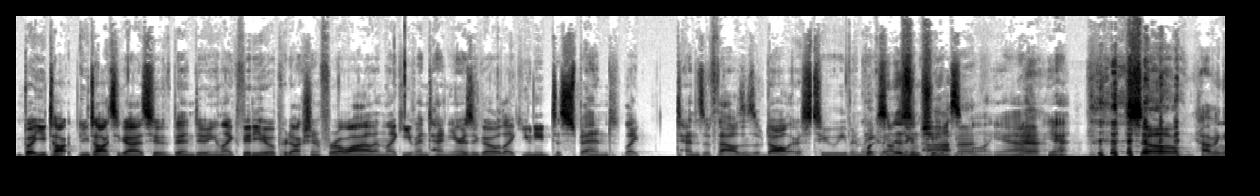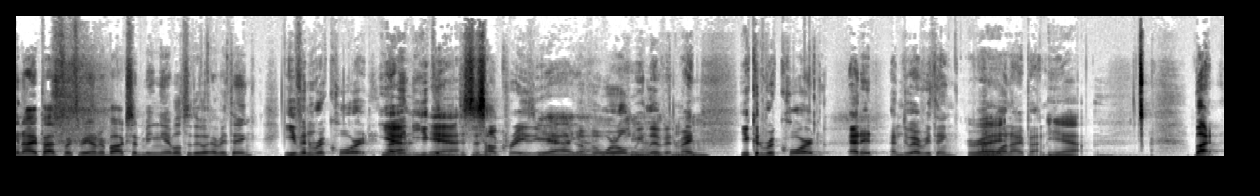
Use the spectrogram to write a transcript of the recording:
But you talk you talk to guys who've been doing like video production for a while and like even 10 years ago like you need to spend like tens of thousands of dollars to even make Equipment something isn't cheap, man. possible yeah yeah, so having an iPad for 300 bucks and being able to do everything, even record. Yeah, I mean, you can. this is yeah. how crazy Yeah, of yeah, the world we live in, right? Mhm. You could record, edit, and do everything Right. on one iPad. yeah But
